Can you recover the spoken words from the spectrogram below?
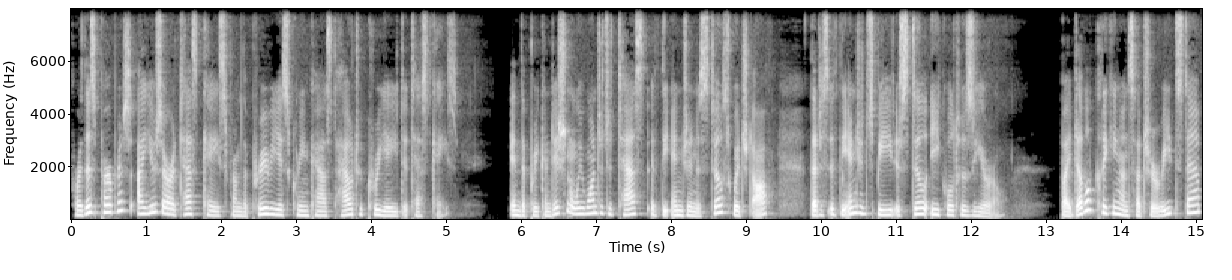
For this purpose, I use our test case from the previous screencast how to create a test case. In the precondition, we wanted to test if the engine is still switched off, that is, if the engine speed is still equal to zero. By double-clicking on such a read step,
